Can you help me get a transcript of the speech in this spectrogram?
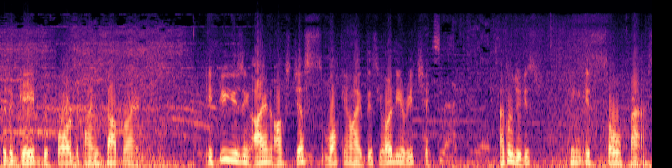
to the gate before the time's up, right? If you're using Iron Ox, just walking like this, you already reach it. I told you this thing is so fast.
